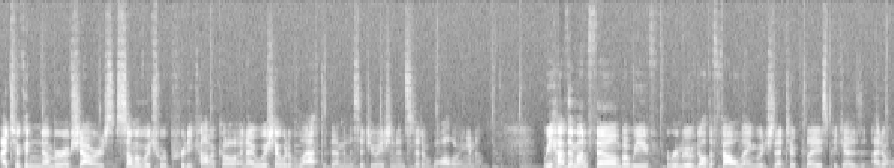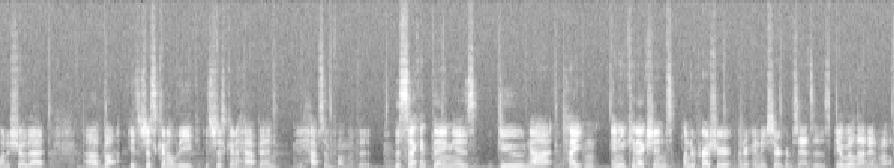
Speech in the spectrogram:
I took a number of showers, some of which were pretty comical, and I wish I would have laughed at them in the situation instead of wallowing in them. We have them on film, but we've removed all the foul language that took place because I don't want to show that. Uh, but it's just gonna leak, it's just gonna happen. Have some fun with it. The second thing is do not tighten any connections under pressure under any circumstances. It will not end well.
